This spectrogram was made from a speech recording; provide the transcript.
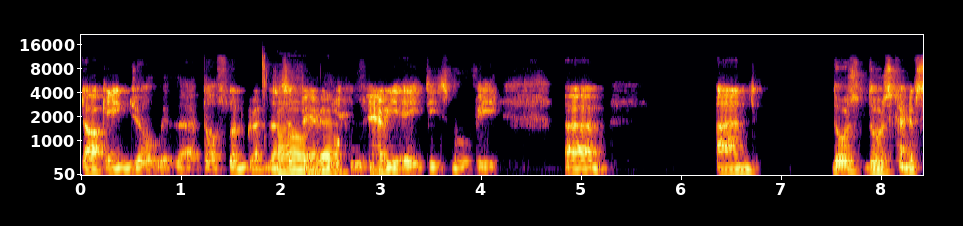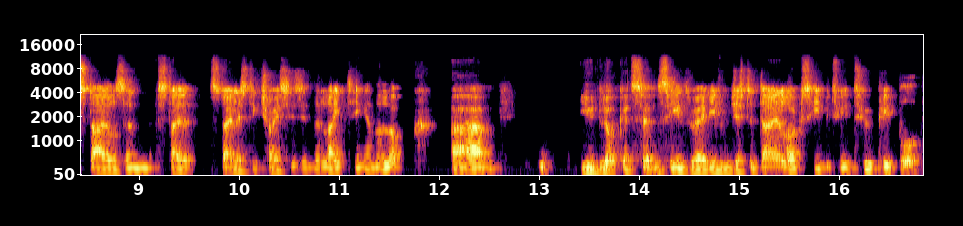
Dark Angel with uh, Dolph Lundgren. That's oh, a very yeah. very eighties movie, um, and those those kind of styles and sty- stylistic choices in the lighting and the look um, you'd look at certain scenes where even just a dialogue scene between two people,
